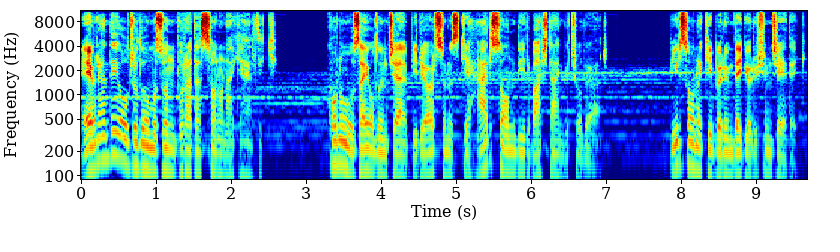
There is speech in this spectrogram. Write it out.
Evrende yolculuğumuzun burada sonuna geldik. Konu uzay olunca biliyorsunuz ki her son bir başlangıç oluyor. Bir sonraki bölümde görüşünceye dek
